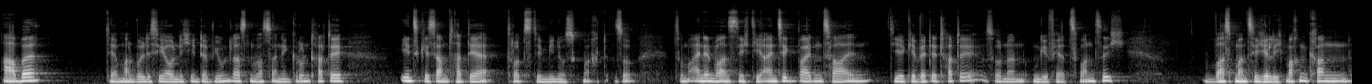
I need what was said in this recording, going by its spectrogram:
Aber der Mann wollte sich auch nicht interviewen lassen, was seinen Grund hatte. Insgesamt hat er trotzdem Minus gemacht. Also zum einen waren es nicht die einzigen beiden Zahlen, die er gewettet hatte, sondern ungefähr 20. Was man sicherlich machen kann,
